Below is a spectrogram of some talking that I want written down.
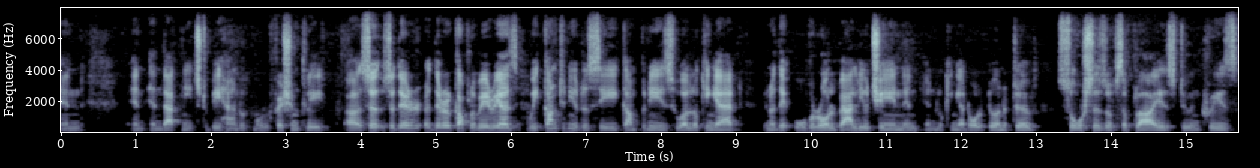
and and, and that needs to be handled more efficiently. Uh, so, so there, there are a couple of areas we continue to see companies who are looking at, you know, the overall value chain and, and looking at alternative sources of supplies to increase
